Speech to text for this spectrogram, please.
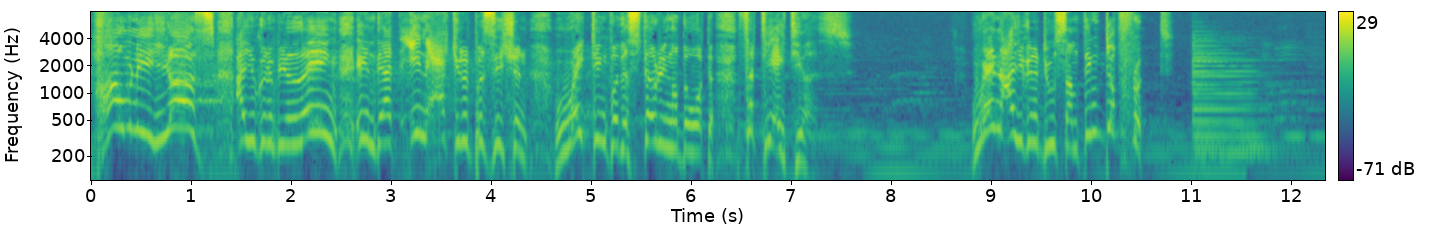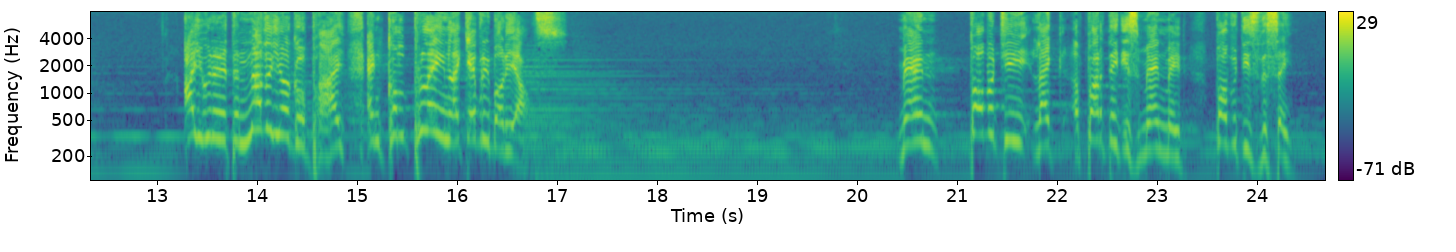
How many years are you going to be laying in that inaccurate position, waiting for the stirring of the water? 38 years. When are you going to do something different? Are you going to let another year go by and complain like everybody else? Man, Poverty, like apartheid, is man made. Poverty is the same.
